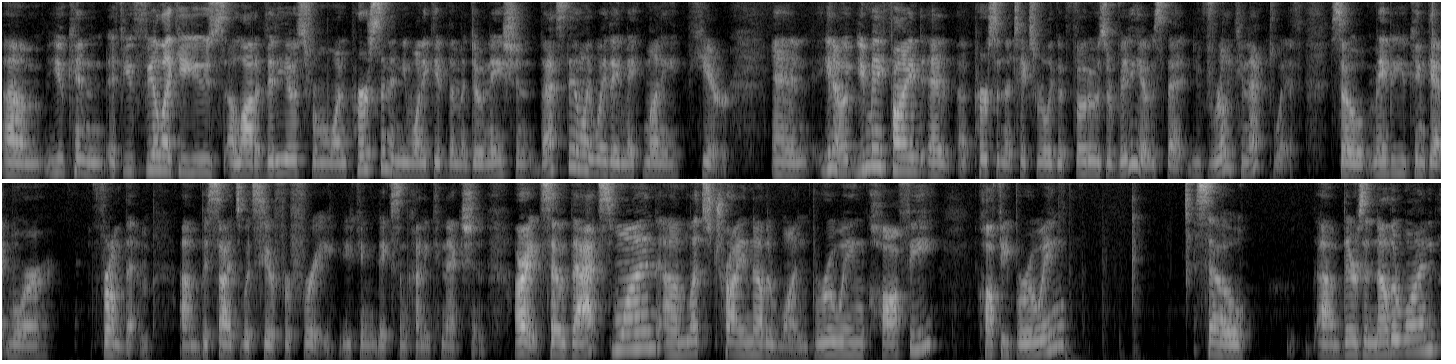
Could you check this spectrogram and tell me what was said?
Um, you can, if you feel like you use a lot of videos from one person and you want to give them a donation, that's the only way they make money here. And, you know, you may find a, a person that takes really good photos or videos that you really connect with. So maybe you can get more from them um, besides what's here for free. You can make some kind of connection. All right, so that's one. Um, let's try another one. Brewing coffee, coffee brewing. So um, there's another one.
